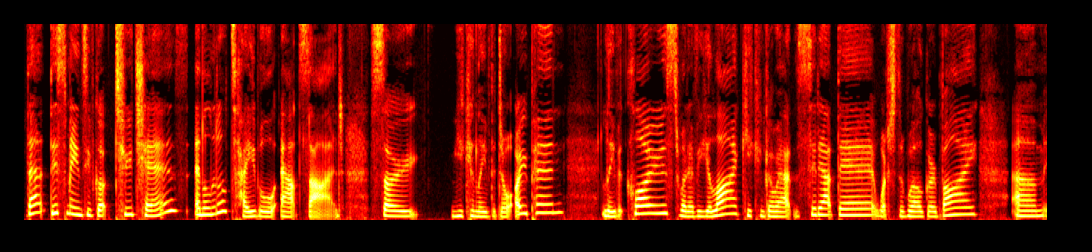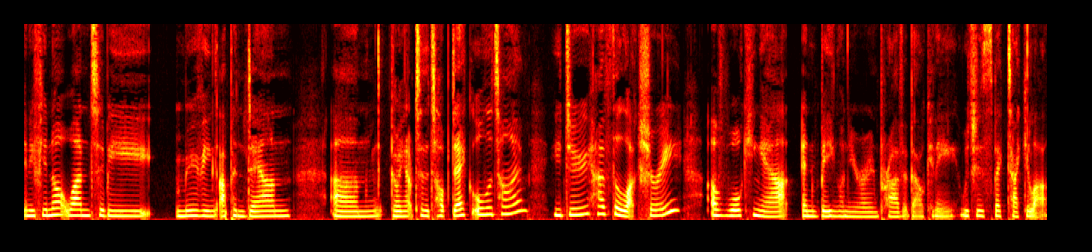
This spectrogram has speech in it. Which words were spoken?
That this means you've got two chairs and a little table outside, so you can leave the door open leave it closed, whatever you like. You can go out and sit out there, watch the world go by. Um, and if you're not one to be moving up and down, um, going up to the top deck all the time, you do have the luxury of walking out and being on your own private balcony, which is spectacular.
